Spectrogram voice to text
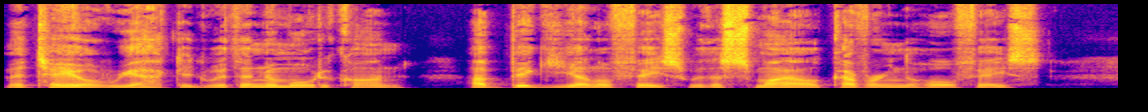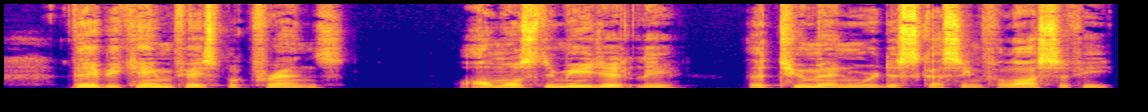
Mateo reacted with an emoticon, a big yellow face with a smile covering the whole face. They became Facebook friends. Almost immediately, the two men were discussing philosophy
